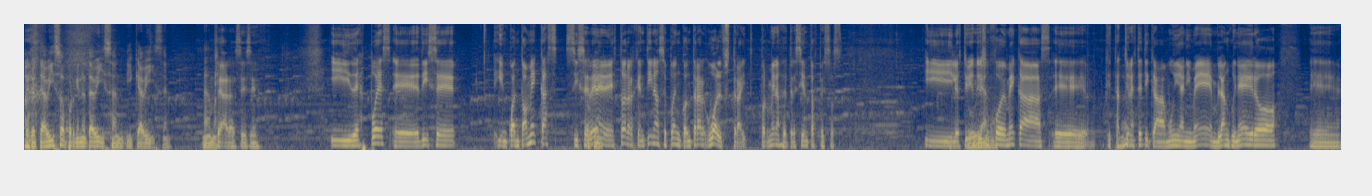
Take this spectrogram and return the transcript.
Pero te aviso porque no te avisan y que avisen. Nada más. Claro, sí, sí. Y después eh, dice, y en cuanto a mechas, si se Ok. ve en el store argentino se puede encontrar Wolf Strike por menos de 300 pesos. Y lo estoy viendo y es un juego de mechas eh, que está, A tiene una estética muy anime, en blanco y negro. Eh,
